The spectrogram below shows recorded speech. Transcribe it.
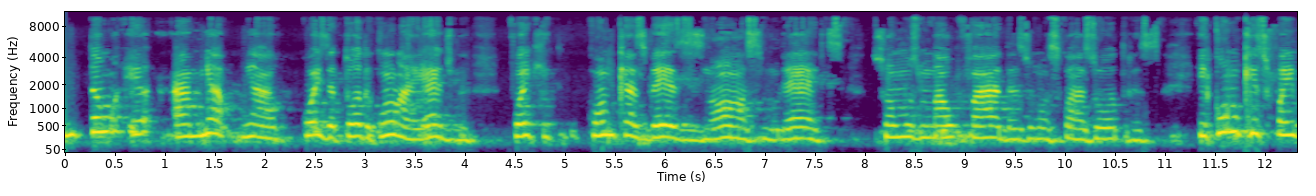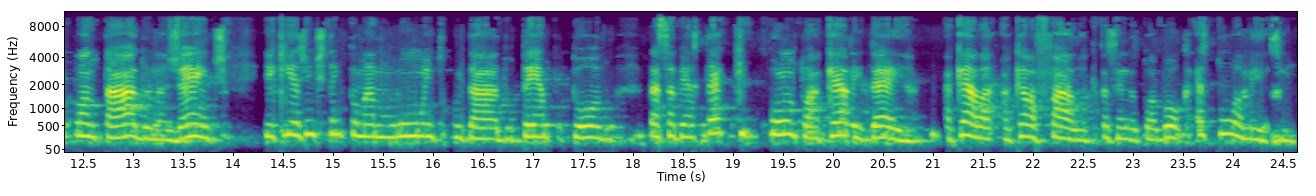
Então, eu, a minha, minha coisa toda com a Edna foi que como que às vezes nós, mulheres, somos malvadas umas com as outras, e como que isso foi implantado na gente, e que a gente tem que tomar muito cuidado o tempo todo para saber até que ponto aquela ideia, aquela, aquela fala que está saindo da tua boca é tua mesmo,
